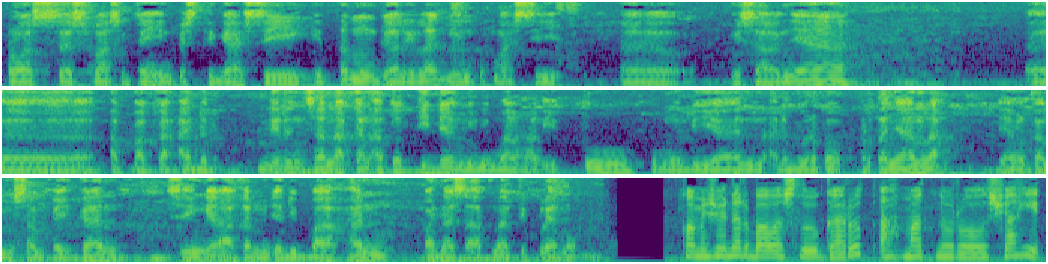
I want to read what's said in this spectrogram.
proses masuknya investigasi kita menggali lagi informasi eh, misalnya eh, apakah ada direncanakan atau tidak minimal hal itu kemudian ada beberapa pertanyaan lah yang kami sampaikan sehingga akan menjadi bahan pada saat nanti pleno. Komisioner Bawaslu Garut Ahmad Nurul Syahid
